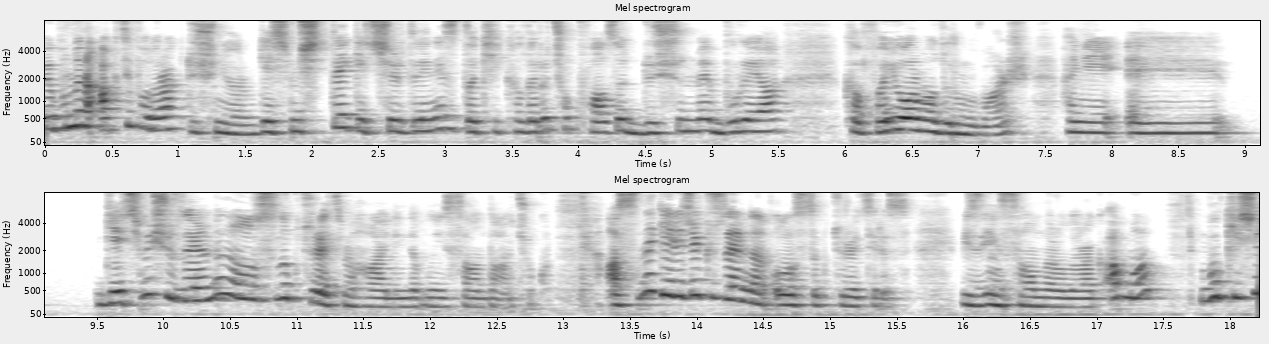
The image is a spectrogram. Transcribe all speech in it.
ve bunları aktif olarak düşünüyorum. Geçmişte geçirdiğiniz dakikaları çok fazla düşünme, buraya kafa yorma durumu var. Hani eee, geçmiş üzerinden olasılık türetme halinde bu insan daha çok. Aslında gelecek üzerinden olasılık türetiriz biz insanlar olarak ama bu kişi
